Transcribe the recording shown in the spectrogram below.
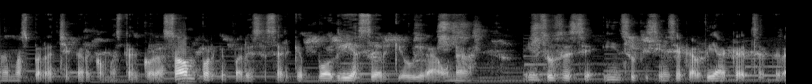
nada más para checar cómo está el corazón, porque parece ser que podría ser que hubiera una insuficiencia cardíaca, etc.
